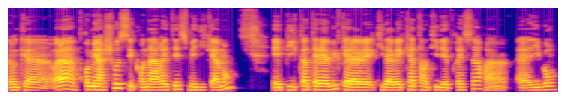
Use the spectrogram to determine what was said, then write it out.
Donc euh, voilà, première chose, c'est qu'on a arrêté ce médicament. Et puis quand elle a vu qu'elle avait qu'il avait quatre antidépresseurs, elle a dit bon,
